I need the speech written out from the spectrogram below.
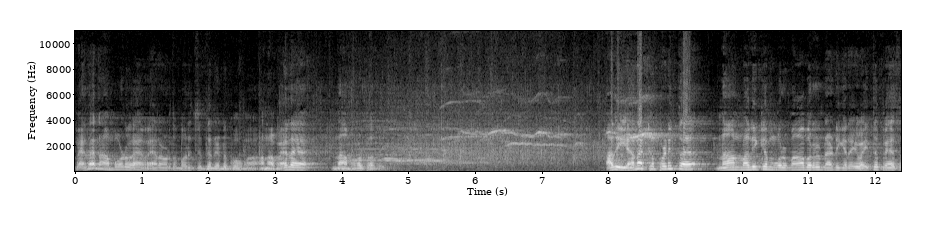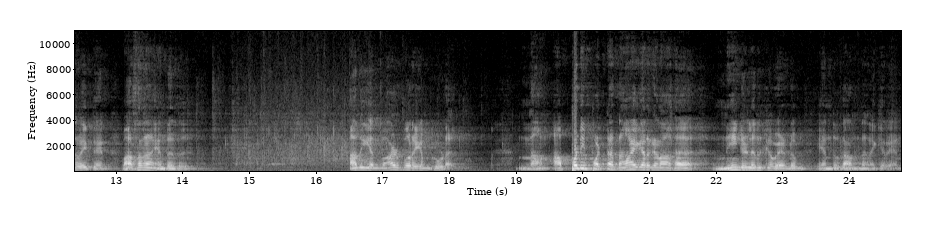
விதை நான் போடுவேன் வேற ஒருத்தன் பறிச்சு தின்னுட்டு போவான். ஆனால் விதை நான் போட்டது. அது எனக்கு பிடித்த நான் மதிக்கும் ஒரு மாபெரும் நடிகரை வைத்து பேச வைத்தேன். வசனம் என்றது. அது என் வாழ்முறையும் கூட. நான் அப்படிப்பட்ட நாயகர்களாக நீங்கள் இருக்க வேண்டும் என்று நான் நினைக்கிறேன்.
